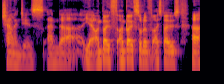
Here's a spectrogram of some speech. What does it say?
challenges. And uh, yeah, I'm both I'm both sort of I suppose. Uh,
